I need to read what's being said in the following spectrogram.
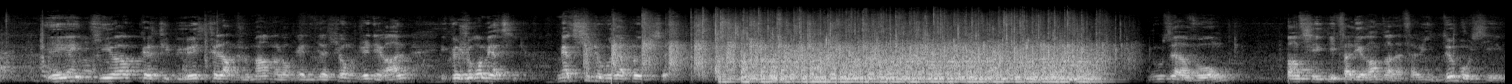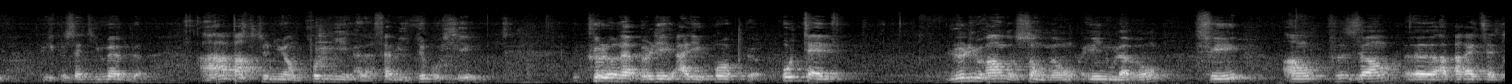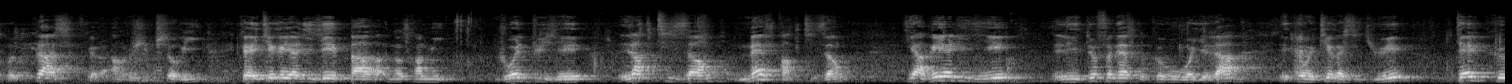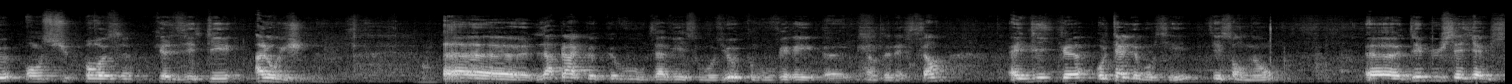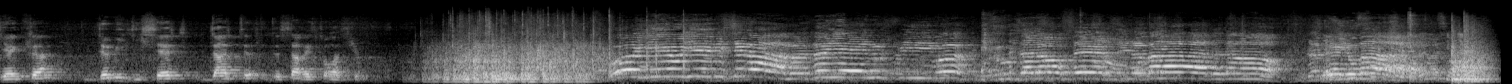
et qui a contribué très largement à l'organisation générale, et que je remercie. Merci de vos applaudissements. Nous avons pensé qu'il fallait rendre à la famille de Bossier, puisque cet immeuble a appartenu en premier à la famille de Bossier, que l'on appelait à l'époque hôtel, le lui rendre son nom, et nous l'avons fait en faisant euh, apparaître cette place en gypserie qui a été réalisée par notre ami Joël Puiset, l'artisan, maître artisan qui a réalisé les deux fenêtres que vous voyez là et qui ont été restituées telles qu'on suppose qu'elles étaient à l'origine. Euh, la plaque que vous avez sous vos yeux, que vous verrez euh, dans un instant, indique Hôtel de Bossé, c'est son nom, euh, début XVIe siècle, 2017, date de sa restauration. Oyez, oyez, messieurs, dames, veuillez nous suivre. Nous allons faire une balade dans le vieil.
